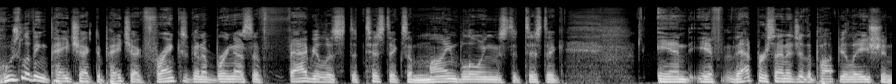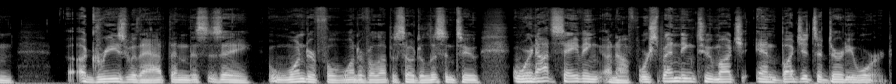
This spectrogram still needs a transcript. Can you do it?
Who's living paycheck to paycheck? Frank is going to bring us a fabulous statistic, a mind blowing statistic and if that percentage of the population agrees with that, then this is a wonderful, wonderful episode to listen to. We're not saving enough. We're spending too much, and budget's a dirty word.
